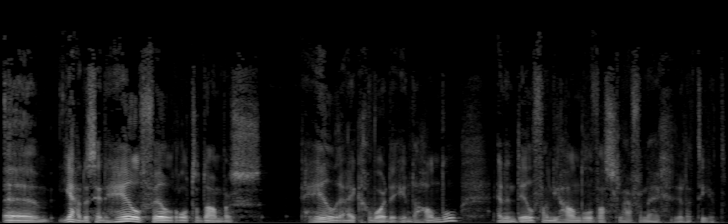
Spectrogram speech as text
um, ja, er zijn heel veel Rotterdammers heel rijk geworden in de handel. En een deel van die handel was slavernij gerelateerd.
